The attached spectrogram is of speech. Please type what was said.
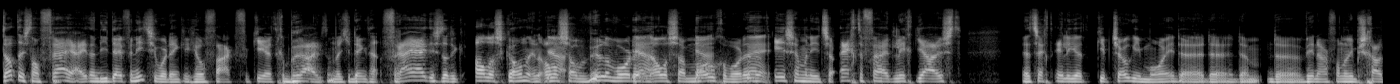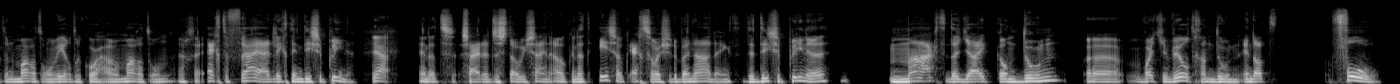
dat is dan vrijheid. En die definitie wordt denk ik heel vaak verkeerd gebruikt. Omdat je denkt, nou, vrijheid is dat ik alles kan en alles Ja. zou willen worden Ja. en alles zou mogen worden. Nee. Dat is helemaal niet zo. Echte vrijheid ligt juist, dat zegt Elliot Kipchoge mooi, de, de, de, de winnaar van de Olympische Goud in de marathon, wereldrecordhouder marathon. Echte vrijheid ligt in discipline. Ja. En dat zeiden de Stoïcijnen ook. En dat is ook echt zo als je erbij nadenkt. De discipline maakt dat jij kan doen eh, wat je wilt gaan doen. En dat vol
